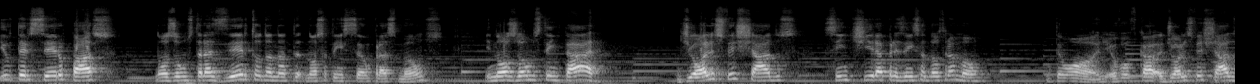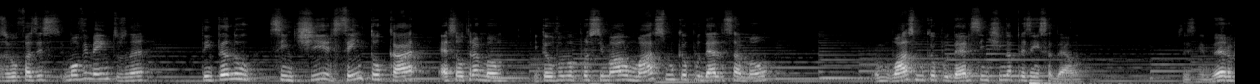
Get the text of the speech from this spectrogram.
E o terceiro passo, nós vamos trazer toda a nossa atenção para as mãos e nós vamos tentar, de olhos fechados, sentir a presença da outra mão. Então, ó, eu vou ficar de olhos fechados, eu vou fazer movimentos, né? Tentando sentir sem tocar essa outra mão. Então, eu vou me aproximar o máximo que eu puder dessa mão o máximo que eu puder, sentindo a presença dela. Vocês entenderam?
